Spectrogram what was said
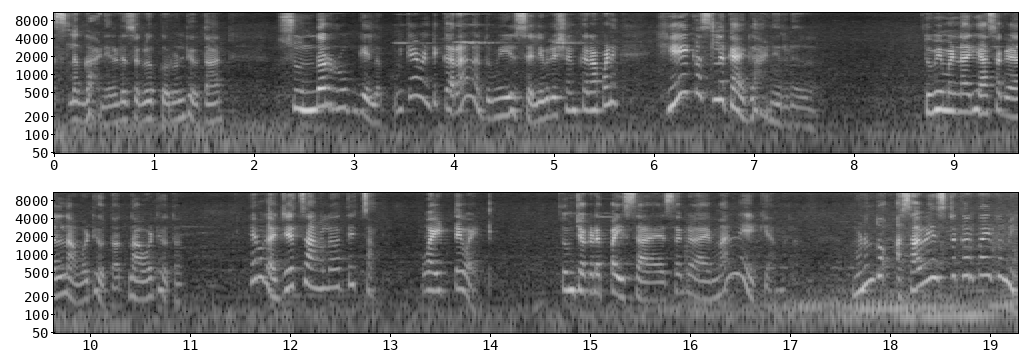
असलं घाणेरडं सगळं करून ठेवतात. सुंदर रूप गेलं. मी काय म्हणते करा ना तुम्ही सेलिब्रेशन करा. पण हे कसलं काय घाणेरडं? तुम्ही म्हणणार ह्या सगळ्याला नावं ठेवतात नावं ठेवतात. हे बघा जे चांगलं ते चांगलं. वाईट ते वाईट. तुमच्याकडे पैसा आहे सगळं आहे मान्य आहे की आम्हाला. म्हणून तो असा वेस्ट करताय तुम्ही.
